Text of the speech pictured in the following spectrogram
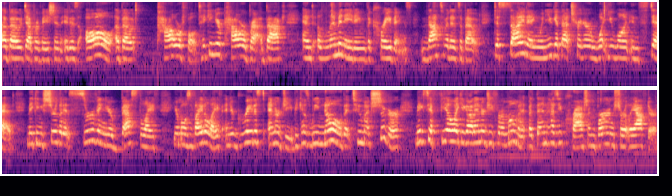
about deprivation. It is all about powerful, taking your power back and eliminating the cravings. That's what it's about. Deciding when you get that trigger what you want instead, making sure that it's serving your best life, your most vital life, and your greatest energy. Because we know that too much sugar makes you feel like you got energy for a moment, but then has you crash and burn shortly after.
